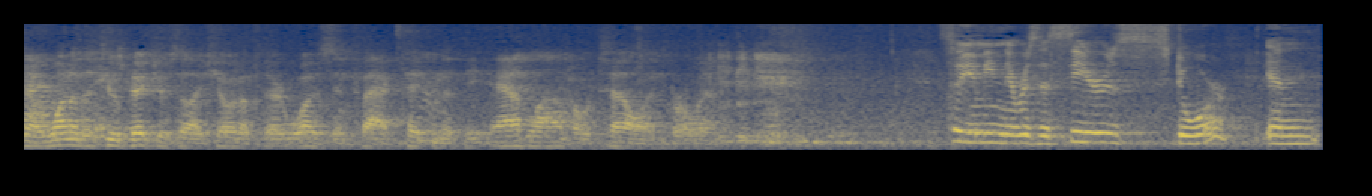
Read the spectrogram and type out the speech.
that one of the two pictures that I showed up there was in fact taken at the Adlon Hotel in Berlin. So you mean there was a Sears store in,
